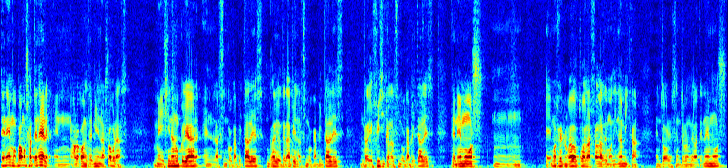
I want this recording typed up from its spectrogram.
tenemos, vamos a tener, en, ahora cuando terminen las obras, medicina nuclear en las cinco capitales, radioterapia en las cinco capitales, radiofísica en las cinco capitales. Tenemos, mm, hemos renovado todas las salas de hemodinámica en todos los centros donde la tenemos,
